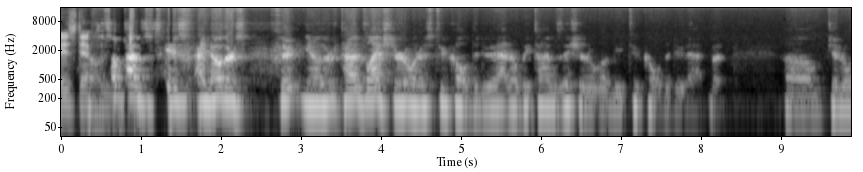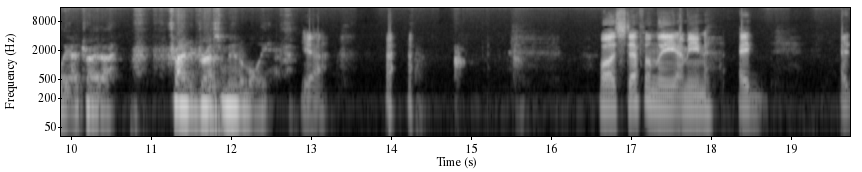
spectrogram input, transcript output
is So definitely. sometimes it's, it's, I know there's there you know there were times last year when it was too cold to do that, and there'll be times this year when it'll be too cold to do that. But um, generally, I try to try to dress minimally. Yeah. well, it's definitely. I mean, I, I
